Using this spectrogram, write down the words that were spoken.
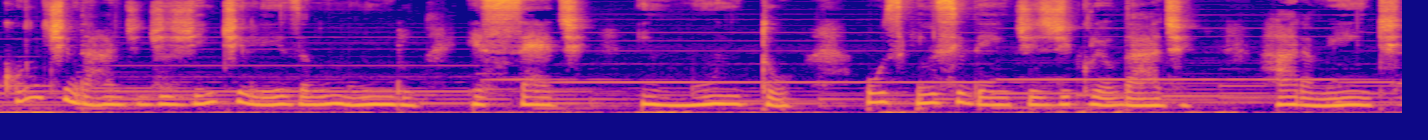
quantidade de gentileza no mundo excede em muito os incidentes de crueldade. Raramente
